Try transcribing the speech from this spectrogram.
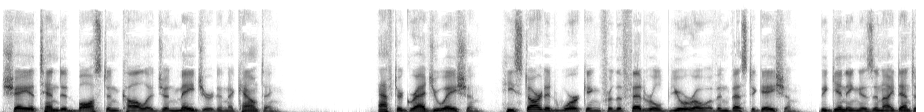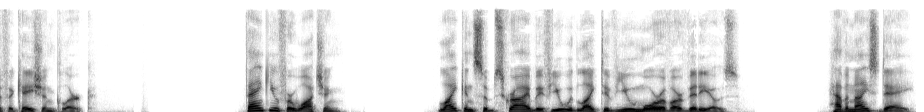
Shea attended Boston College and majored in accounting. After graduation, he started working for the Federal Bureau of Investigation, beginning as an identification clerk. Thank you for watching. Like and subscribe if you would like to view more of our videos. Have a nice day.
